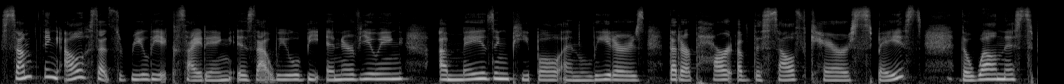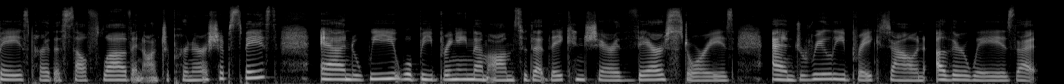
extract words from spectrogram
Something else that's really exciting is that we will be interviewing amazing people and leaders that are part of the self care space, the wellness space, part of the self love and entrepreneurship space. And we will be bringing them on so that they can share their stories and really break down other ways that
